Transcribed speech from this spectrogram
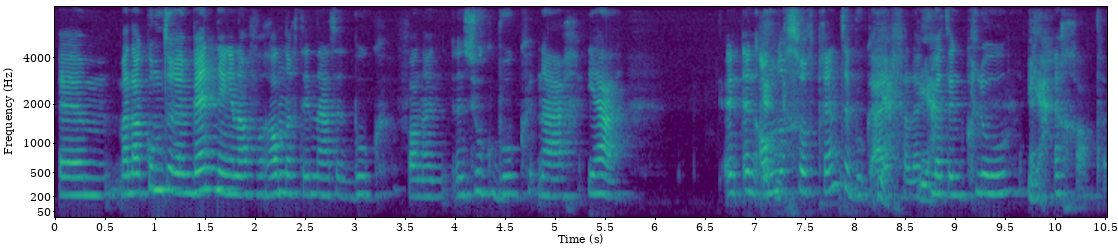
Ehm, maar dan komt er een wending en dan verandert inderdaad het boek van een, een zoekboek naar ja, een, een ander soort prentenboek eigenlijk. ja. Met een clue en Ja. een grap.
